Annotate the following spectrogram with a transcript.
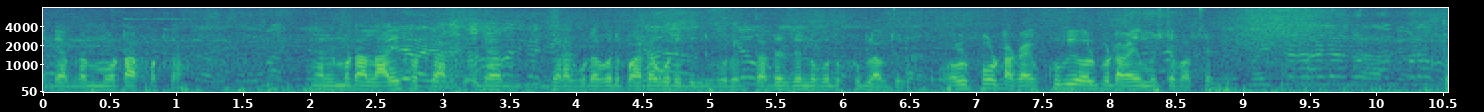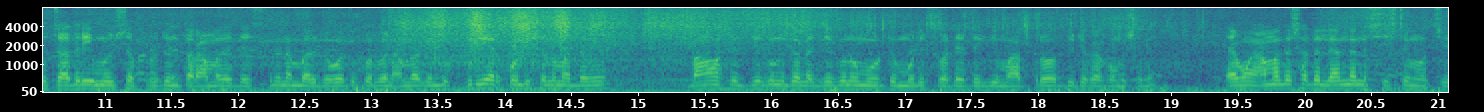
এটা আপনার মোটা ফটকা মোটা লারি ফটকা, এটা যারা গোটা করে, পাটা করে, বিক্রি করেন তাদের জন্য কিন্তু খুব লাভজনক। অল্প টাকায়, খুবই অল্প টাকায় মরিচটা পাচ্ছেন। তো যাদের এই মরিচটা প্রয়োজন, তারা আমাদের স্ক্রিন নাম্বারে যোগাযোগ করবেন। আমরা কিন্তু কুরিয়ার কন্ডিশনের মাধ্যমে বাংলাদেশের যে কোনো জেলায় যে কোনো মুহূর্তে মরিচ পাঠিয়ে থাকি মাত্র দুই টাকা কমিশনে এবং আমাদের সাথে লেনদেনের সিস্টেম হচ্ছে,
